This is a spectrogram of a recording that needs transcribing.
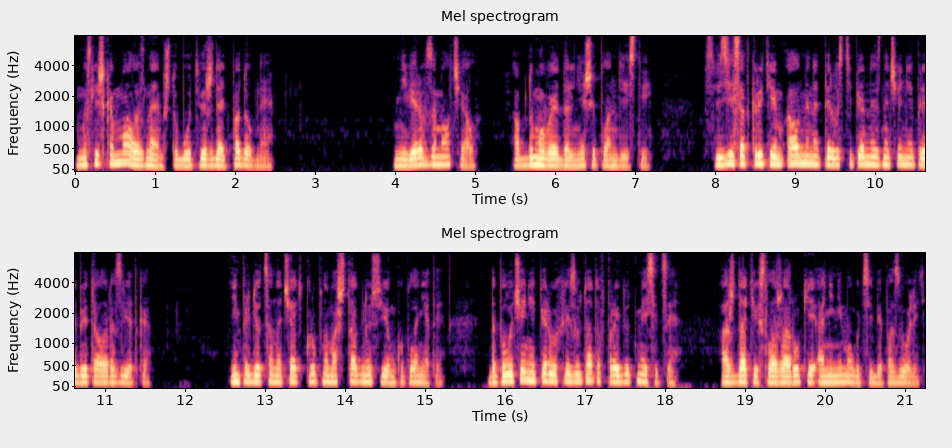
Мы слишком мало знаем, чтобы утверждать подобное. Неверов замолчал, обдумывая дальнейший план действий. В связи с открытием Алмена первостепенное значение приобретала разведка. Им придется начать крупномасштабную съемку планеты. До получения первых результатов пройдут месяцы, а ждать их сложа руки они не могут себе позволить.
